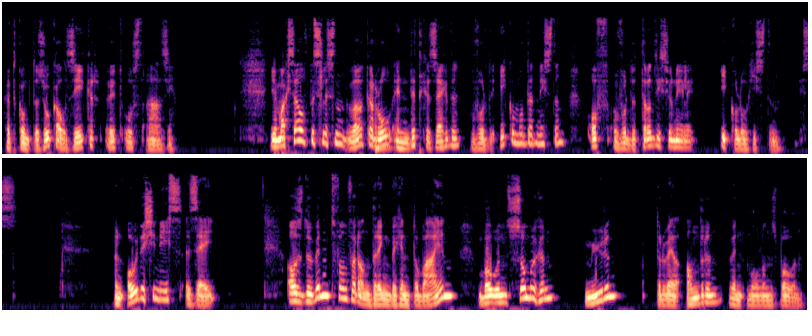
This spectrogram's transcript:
Het komt dus ook al zeker uit Oost-Azië. Je mag zelf beslissen welke rol in dit gezegde voor de ecomodernisten of voor de traditionele ecologisten is. Een oude Chinees zei, als de wind van verandering begint te waaien, bouwen sommigen muren, terwijl anderen windmolens bouwen.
